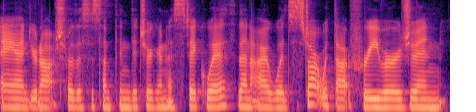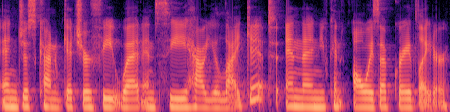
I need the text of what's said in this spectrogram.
and you're not sure this is something that you're going to stick with, then I would start with that free version and just kind of get your feet wet and see how you like it. And then you can always upgrade later.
